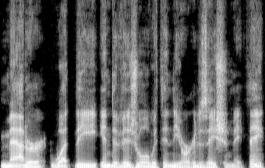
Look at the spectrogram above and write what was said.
matter what the individual within the organization may think.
